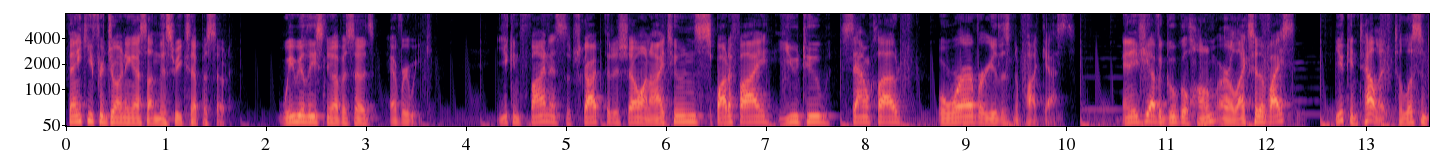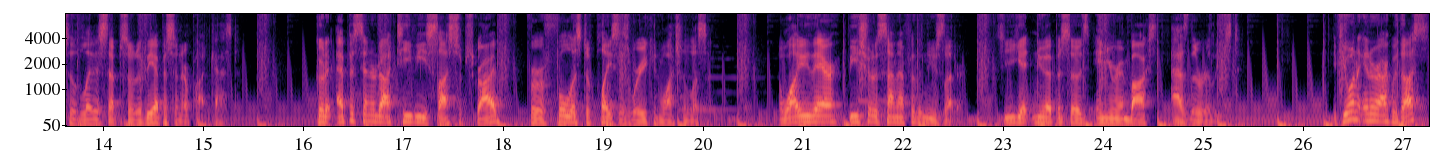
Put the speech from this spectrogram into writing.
Thank you for joining us on this week's episode. We release new episodes every week. You can find and subscribe to the show on iTunes, Spotify, YouTube, SoundCloud, or wherever you listen to podcasts. And if you have a Google Home or Alexa device, you can tell it to listen to the latest episode of the Epicenter podcast. Go to epicenter.tv slash subscribe for a full list of places where you can watch and listen. And while you're there, be sure to sign up for the newsletter so you get new episodes in your inbox as they're released. If you want to interact with us,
